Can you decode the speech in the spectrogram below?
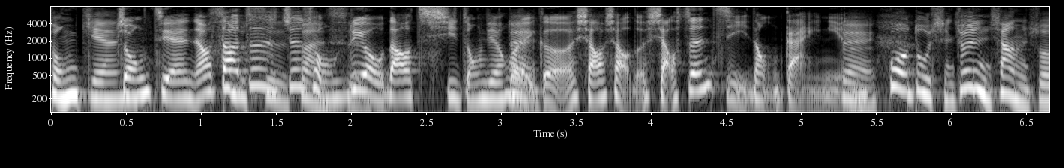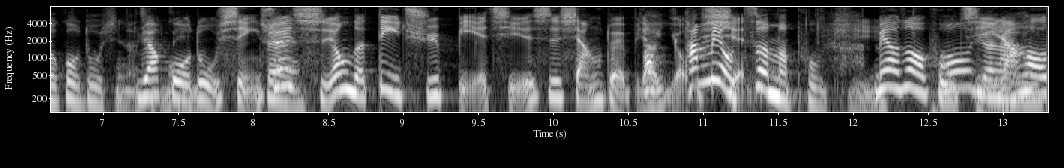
中间，中间，然后到这是就从六到七中间会有一个小小的小升级那种概念，对，过渡型就是你像你说的过渡型的，比较过渡性，所以使用的地区别其实是相对比较有，它没有这么普及，没有这么普及，然后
